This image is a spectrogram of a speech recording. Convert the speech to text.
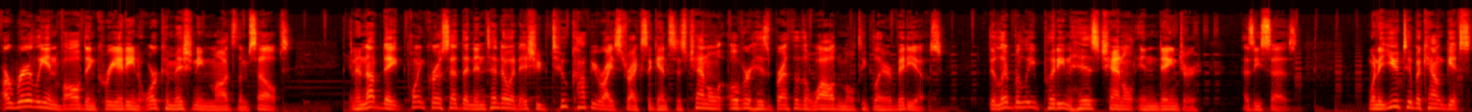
are rarely involved in creating or commissioning mods themselves. In an update, Point Crow said that Nintendo had issued two copyright strikes against his channel over his Breath of the Wild multiplayer videos, deliberately putting his channel in danger, as he says. When a YouTube account gets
